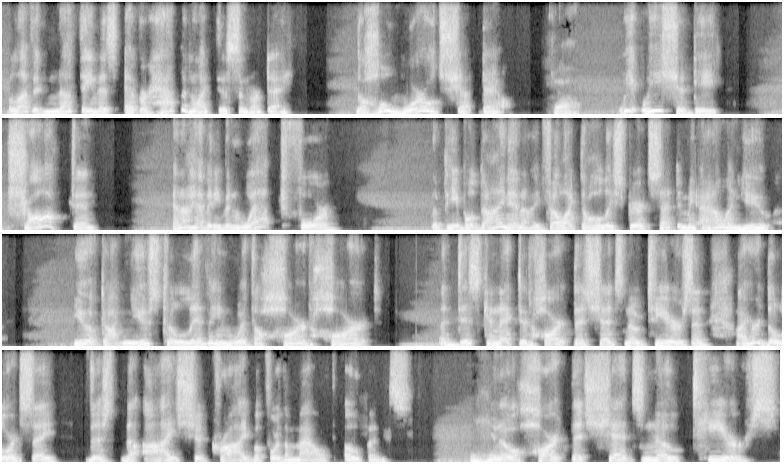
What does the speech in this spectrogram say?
beloved, nothing has ever happened like this in our day. The whole world shut down. Yeah. We, we should be shocked and and I haven't even wept for the people dying and I felt like the Holy Spirit said to me, Alan, you you have gotten used to living with a hard heart, a disconnected heart that sheds no tears. And I heard the Lord say, this, the eyes should cry before the mouth opens. Mm-hmm. You know, a heart that sheds no tears,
